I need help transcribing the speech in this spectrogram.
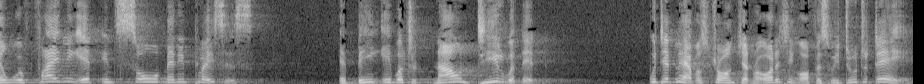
And we're finding it in so many places. And being able to now deal with it. We didn't have a strong general auditing office. We do today,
